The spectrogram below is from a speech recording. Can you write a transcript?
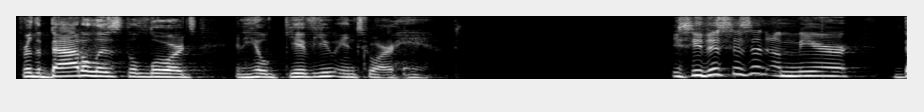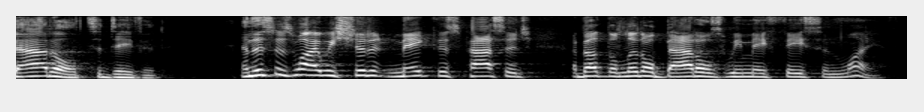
For the battle is the Lord's, and he'll give you into our hand. You see, this isn't a mere battle to David. And this is why we shouldn't make this passage about the little battles we may face in life.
